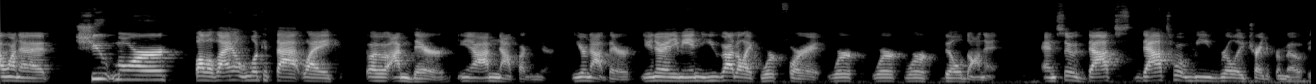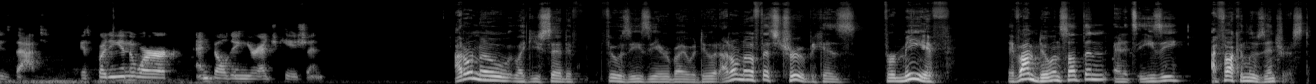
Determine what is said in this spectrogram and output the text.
I want to shoot more. Blah blah blah. I don't look at that like oh i'm there. You know i'm not fucking there you're not there you know what i mean you got to like work for it work work work build on it and so that's that's what we really try to promote is that is putting in the work and building your education I don't know, like you said, if, if it was easy, everybody would do it. I don't know if that's true because for me, if if I'm doing something and it's easy, I fucking lose interest.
